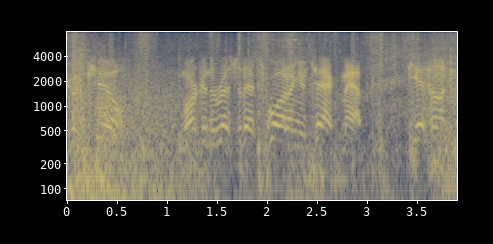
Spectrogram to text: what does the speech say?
Good kill. Marking the rest of that squad on your tac map. Get hunting.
